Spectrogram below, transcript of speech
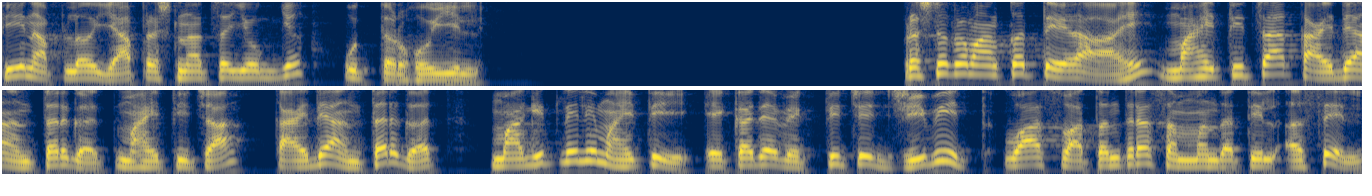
तीन आपलं या प्रश्नाचं योग्य उत्तर होईल. प्रश्न क्रमांक तेरा आहे माहितीचा कायद्याअंतर्गत माहितीच्या कायद्याअंतर्गत मागितलेली माहिती एखाद्या व्यक्तीचे जीवित वा स्वातंत्र्य संबंधातील असेल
